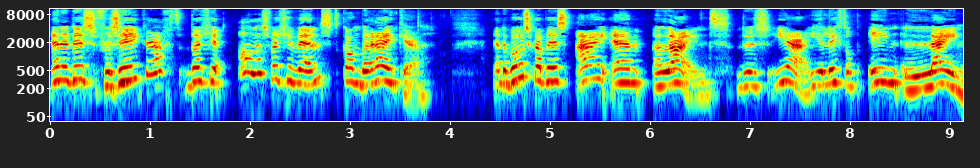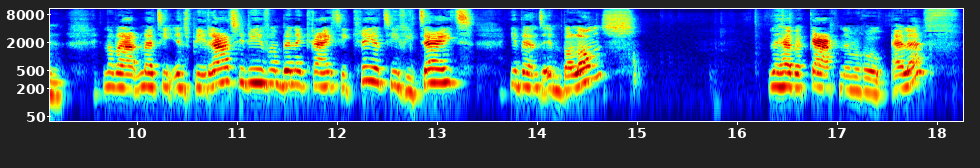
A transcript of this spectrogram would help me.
En het is verzekerd dat je alles wat je wenst kan bereiken. En de boodschap is: I am aligned. Dus ja, je ligt op één lijn. Inderdaad, met die inspiratie die je van binnen krijgt, die creativiteit. Je bent in balans. We hebben kaart nummer 11.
